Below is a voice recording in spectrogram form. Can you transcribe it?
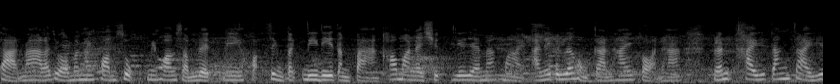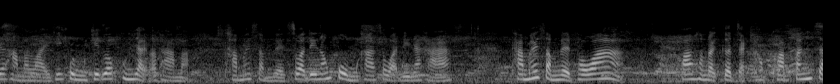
ศาลมากแล้วจะบอกว่ามันมีความสุขมีความสำเร็จมีสิ่งดีๆ ต่างๆ เข้ามาในชีวิตเยอะแยะมากมาย อันนี้เป็นเรื่องของการให้ก่อนนะคะเพราะฉะนั้นใครที่ตั้งใจที่จะทำอะไรที่คุณคิดว่าคุณอยากจะทำอะทำให้สำเร็จ สวัสดีน้องปุ่มค่ะ สวัสดีนะคะทำให้สำเร็จเพราะว่า ความสำเร็จเกิดจากความตั้งใจ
